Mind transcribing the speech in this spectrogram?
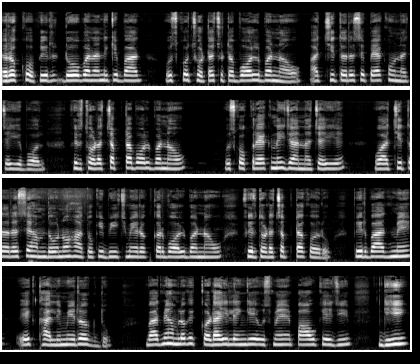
रखो, फिर डो बनाने के बाद उसको छोटा छोटा बॉल बनाओ। अच्छी तरह से पैक होना चाहिए बॉल। फिर थोड़ा चपटा बॉल बनाओ। उसको क्रैक नहीं जाना चाहिए। वो अच्छी तरह से हम दोनों हाथों के बीच में रख कर बॉल बनाओ। फिर थोड़ा चपटा करो। फिर बाद में एक थाली में रख दो। बाद में हम लोग एक कढ़ाई लेंगे। उसमें पाव के जी घी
